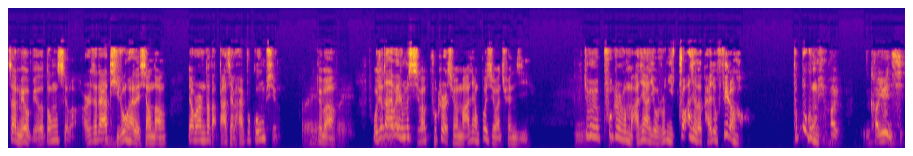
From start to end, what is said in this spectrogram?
再没有别的东西了，而且大家体重还得相当，要不然他打打起来还不公平。对对吧对，我觉得大家为什么喜欢扑克、喜欢麻将，不喜欢拳击？嗯就是扑克和麻将有时候你抓起来牌就非常好，它不公平。靠靠运气，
